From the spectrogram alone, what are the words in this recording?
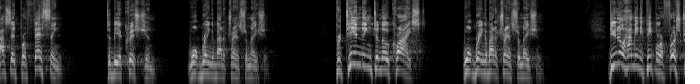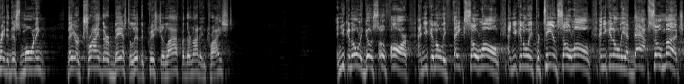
I said professing to be a Christian won't bring about a transformation. Pretending to know Christ won't bring about a transformation. Do you know how many people are frustrated this morning? They are trying their best to live the Christian life, but they're not in Christ. And you can only go so far, and you can only fake so long, and you can only pretend so long, and you can only adapt so much.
